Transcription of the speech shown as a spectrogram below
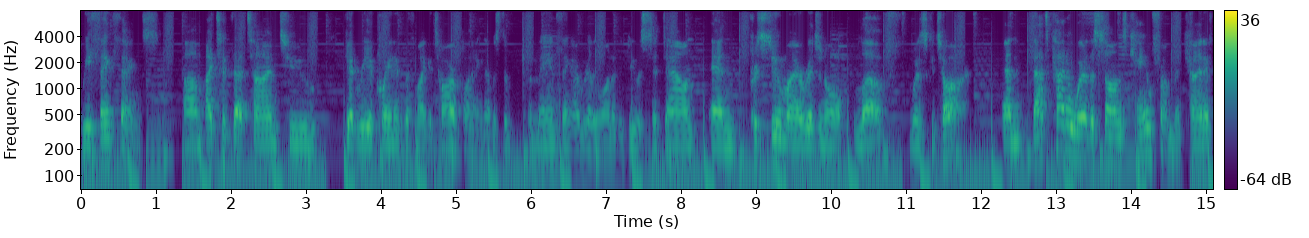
rethink things. Um, I took that time to get reacquainted with my guitar playing. That was the, the main thing I really wanted to do was sit down and pursue my original love was guitar. And that's kind of where the songs came from. They kind of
